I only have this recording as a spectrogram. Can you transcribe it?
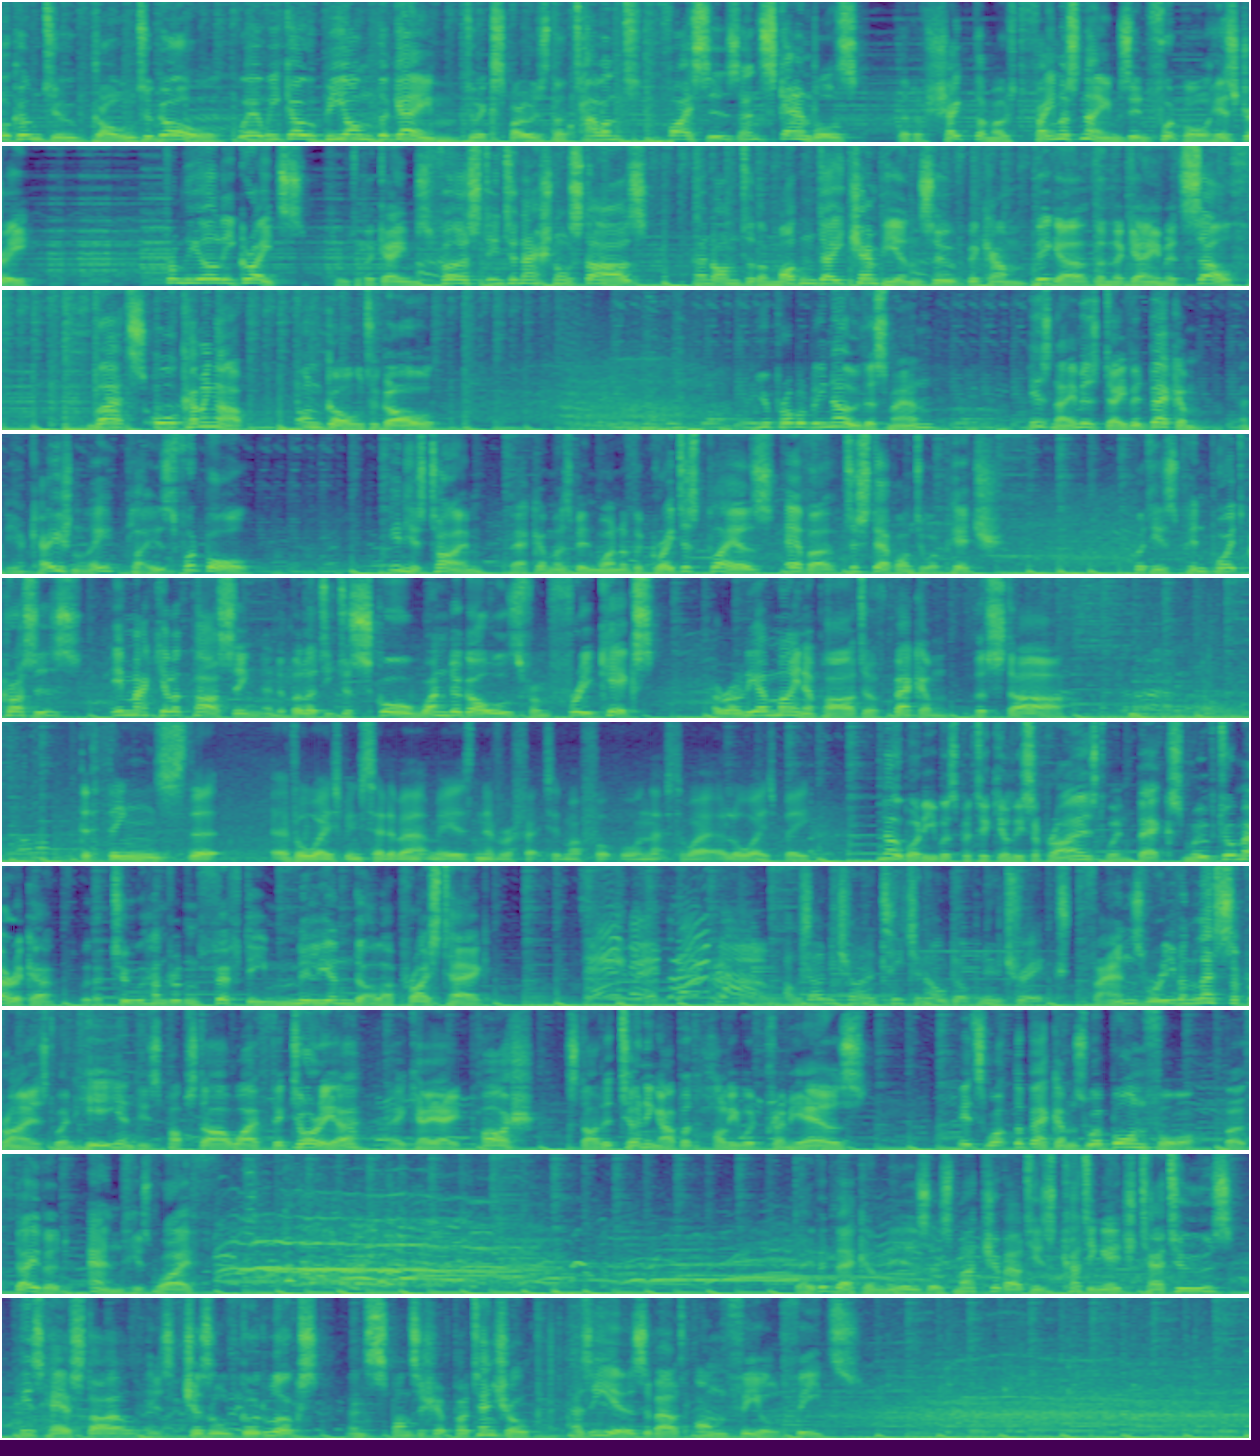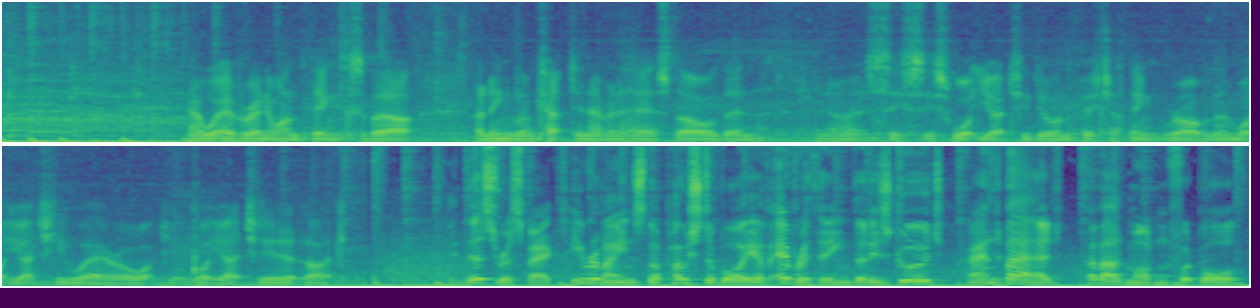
Welcome to Goal to Goal, where we go beyond the game to expose the talent, vices, and scandals that have shaped the most famous names in football history. From the early greats through to the game's first international stars and on to the modern day champions who've become bigger than the game itself. That's all coming up on Goal to Goal. You probably know this man. His name is David Beckham, and he occasionally plays football. In his time, Beckham has been one of the greatest players ever to step onto a pitch. But his pinpoint crosses, immaculate passing, and ability to score wonder goals from free kicks are only a minor part of Beckham, the star. The things that have always been said about me has never affected my football, and that's the way it'll always be. Nobody was particularly surprised when Becks moved to America with a $250 million price tag. David Beckham! I was only trying to teach an old dog new tricks. Fans were even less surprised when he and his pop star wife Victoria, aka Posh, started turning up at Hollywood premieres. It's what the Beckhams were born for, both David and his wife. David Beckham is as much about his cutting edge tattoos, his hairstyle, his chiseled good looks, and sponsorship potential as he is about on field feats. Now, whatever anyone thinks about an England captain having a hairstyle, then you know it's, it's, it's what you actually do on the pitch. I think rather than what you actually wear or what you, what you actually look like. In this respect, he remains the poster boy of everything that is good and bad about modern football.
